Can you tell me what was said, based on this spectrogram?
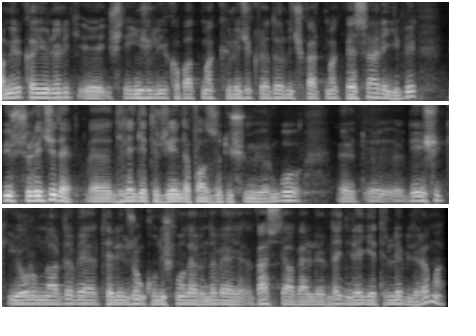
Amerika'ya yönelik işte İncirliği kapatmak, kürecik radarını çıkartmak vesaire gibi bir süreci de dile getireceğini de fazla düşünmüyorum. Bu değişik yorumlarda veya televizyon konuşmalarında veya gazete haberlerinde dile getirilebilir ama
